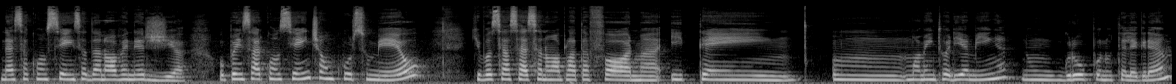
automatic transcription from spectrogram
nessa consciência da nova energia. O Pensar Consciente é um curso meu que você acessa numa plataforma e tem um, uma mentoria minha num grupo no Telegram.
